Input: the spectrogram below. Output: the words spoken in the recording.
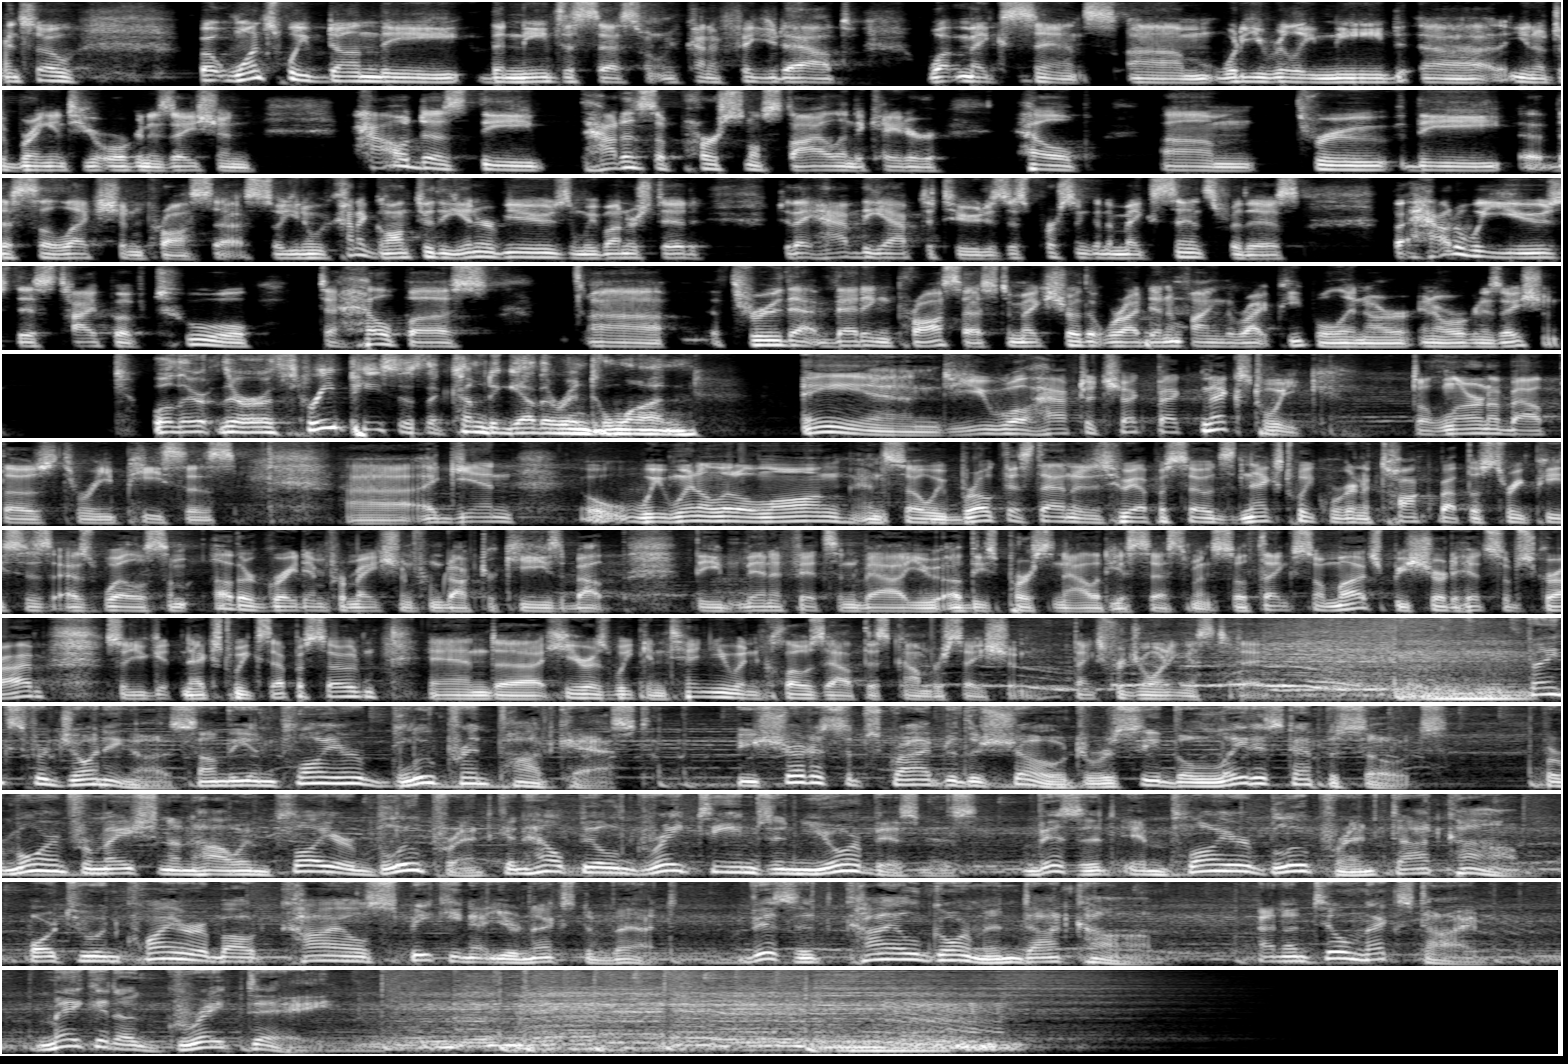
And so, but once we've done the the needs assessment, we've kind of figured out what makes sense. Um, what do you really need, uh, you know, to bring into your organization? How does the how does the personal style indicator help um, through the uh, the selection process? So, you know, we've kind of gone through the interviews and we've understood: do they have the aptitude? Is this person going to make sense for this? But how do we use this type of tool to help us? uh, through that vetting process to make sure that we're identifying the right people in our in our organization. Well, there there are three pieces that come together into one. And you will have to check back next week to learn about those three pieces. Uh, again, we went a little long, and so we broke this down into two episodes. Next week, we're going to talk about those three pieces as well as some other great information from Dr. Keis about the benefits and value of these personality assessments. So, thanks so much. Be sure to hit subscribe so you get next week's episode. And uh, here as we continue and close out this conversation. Thanks for joining us today. Thanks for joining us on the Employer Blueprint Podcast. Be sure to subscribe to the show to receive the latest episodes. For more information on how Employer Blueprint can help build great teams in your business, visit employerblueprint.com. Or to inquire about Kyle speaking at your next event, visit kylegorman.com. And until next time, make it a great day.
